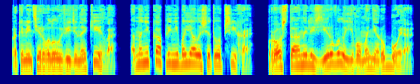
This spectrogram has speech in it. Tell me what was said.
— прокомментировала увиденная Кейла. Она ни капли не боялась этого психа, просто анализировала его манеру боя.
